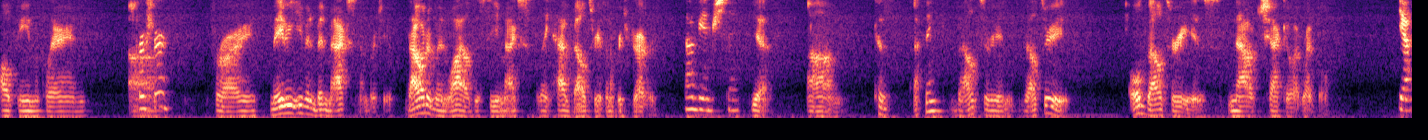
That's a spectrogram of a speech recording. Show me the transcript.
Alpine, McLaren. for um, sure. Ferrari, maybe even been Max number two. That would have been wild to see Max like have Valtteri as a number two driver. That would be interesting. Yeah, because I think Valtteri and Valtteri, old Valtteri is now Checo at Red Bull. Yeah.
